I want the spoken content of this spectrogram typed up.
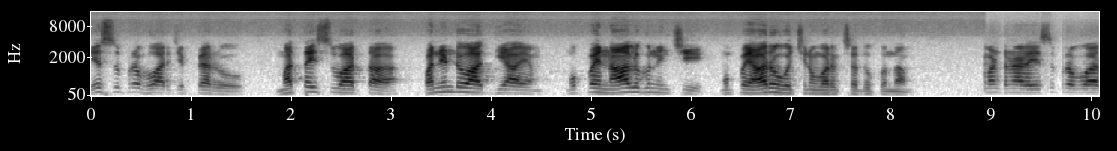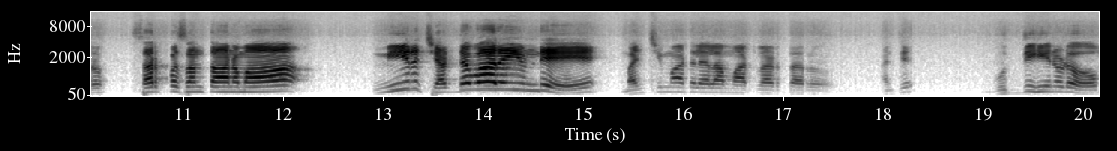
యేసు ప్రభు వారు చెప్పారు మత్తైసు వార్త పన్నెండవ అధ్యాయం ముప్పై నాలుగు నుంచి ముప్పై ఆరో వచ్చిన వరకు చదువుకుందాం. ఏమంటున్నాడు యేసు ప్రభు వారు సర్ప సంతానమా? మీరు చెడ్డవారై ఉండే మంచి మాటలు ఎలా మాట్లాడతారు? భక్తిహీనుడు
